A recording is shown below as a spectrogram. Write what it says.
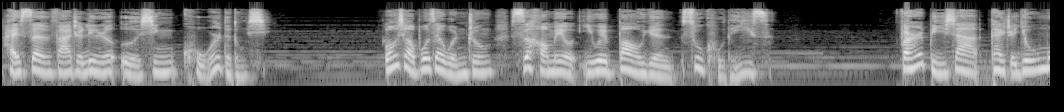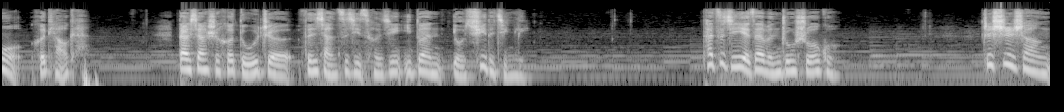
还散发着令人恶心苦味的东西。王小波在文中丝毫没有一味抱怨诉苦的意思，反而笔下带着幽默和调侃，倒像是和读者分享自己曾经一段有趣的经历。他自己也在文中说过：“这世上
